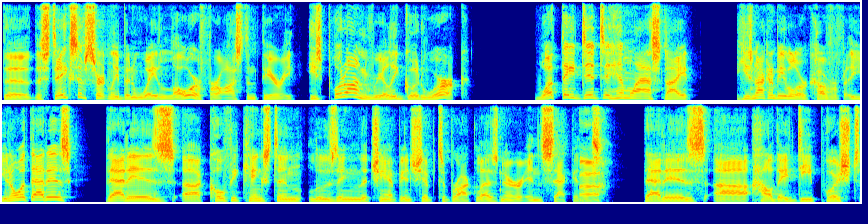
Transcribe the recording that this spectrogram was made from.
the the stakes have certainly been way lower for Austin Theory. He's put on really good work. What they did to him last night, he's not going to be able to recover. You know what that is? That is uh, Kofi Kingston losing the championship to Brock Lesnar in seconds. Ugh. That is uh, how they deep pushed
